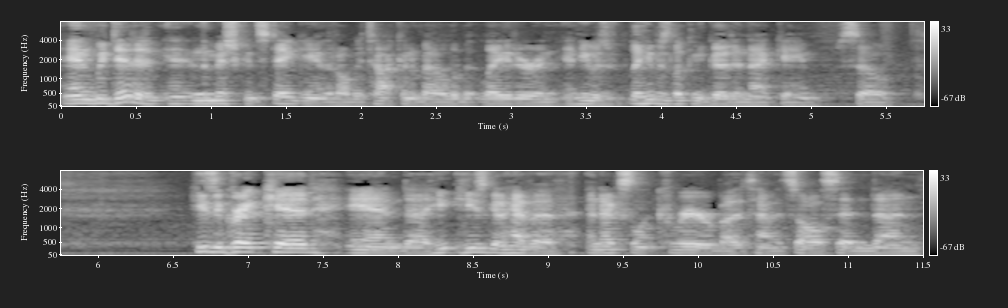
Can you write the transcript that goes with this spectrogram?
And we did it in the Michigan State game that I'll be talking about a little bit later, and, and he was he was looking good in that game. So he's a great kid, and uh, he, he's going to have a, an excellent career by the time it's all said and done.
